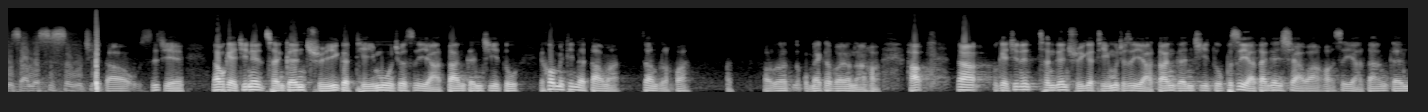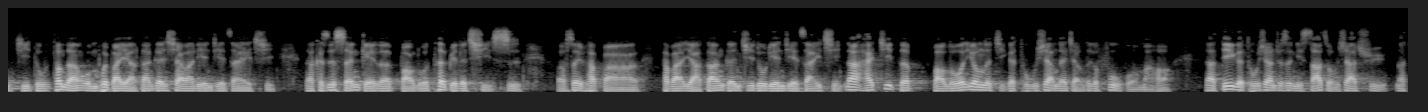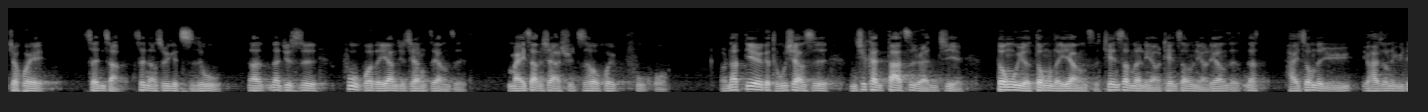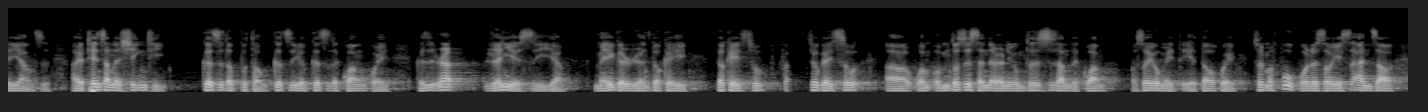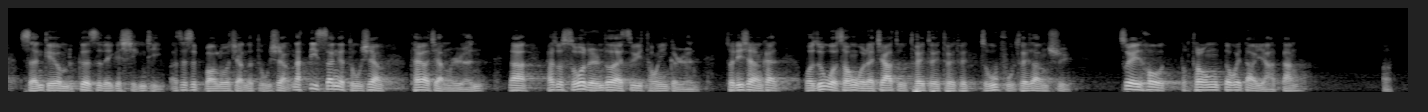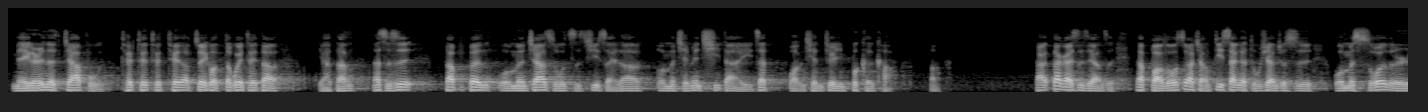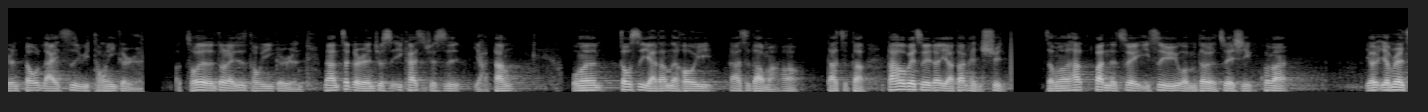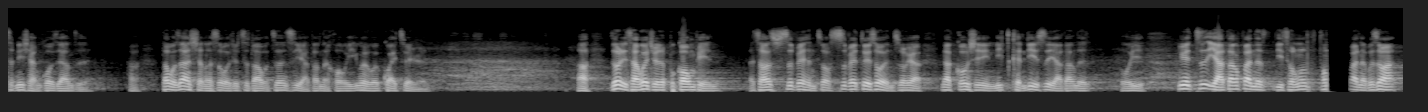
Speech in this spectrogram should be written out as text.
五章的四十五节到五十节。那我给今天的陈根取一个题目，就是亚当跟基督。你后面听得到吗？这样子的话，好，我我麦克风要拿好。好，那我给今天陈根取一个题目，就是亚当跟基督，不是亚当跟夏娃哈，是亚当跟基督。通常我们会把亚当跟夏娃连接在一起。那可是神给了保罗特别的启示，呃，所以他把他把亚当跟基督连接在一起。那还记得保罗用了几个图像来讲这个复活嘛哈？那第一个图像就是你撒种下去，那就会。生长，生长出一个植物，那那就是复活的样，就像这样子，埋葬下去之后会复活。那第二个图像是你去看大自然界，动物有动物的样子，天上的鸟，天上的鸟的样子，那海中的鱼有海中的鱼的样子，还有天上的星体，各自都不同，各自有各自的光辉。可是让人也是一样。每一个人都可以都可以出，就可以出啊！我我们都是神的儿女，我们都是世上的光，所以我们也都会。所以我们复活的时候也是按照神给我们各自的一个形体啊。这是保罗讲的图像。那第三个图像，他要讲人。那他说所有的人都来自于同一个人。所以你想想看，我如果从我的家族推推推推族谱推上去，最后通通都会到亚当啊。每个人的家谱推推推推到最后都会推到亚当。那只是。大部分我们家族只记载到我们前面七代而已，再往前就已经不可考啊。大大概是这样子。那保罗是要讲第三个图像，就是我们所有的人都来自于同一个人，所有人都来自同一个人。那这个人就是一开始就是亚当，我们都是亚当的后裔，大家知道吗？哈，大家知道，他会不会觉得亚当很逊？怎么他犯的罪，以至于我们都有罪性，会吗？有有没有人曾经想过这样子？啊，当我这样想的时候，我就知道我真的是亚当的后裔，因为我会怪罪人。啊，如果你常会觉得不公平，常是非很重，是非对错很重要，那恭喜你，你肯定是亚当的后裔，因为这亚当犯的，你从通犯的不是吗？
